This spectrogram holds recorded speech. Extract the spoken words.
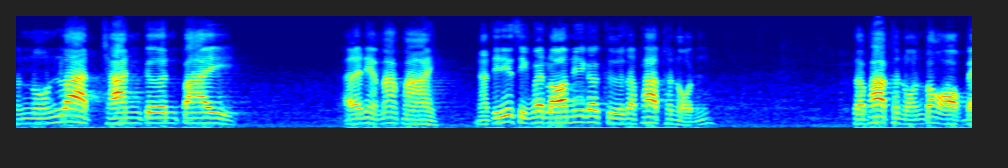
ถนนลาดชันเกินไป อะไรเนี่ยมากมายนะทีนี้สิ่งแวดล้อมนี่ก็คือสภาพถนน สภาพถนนต้องออกแบ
